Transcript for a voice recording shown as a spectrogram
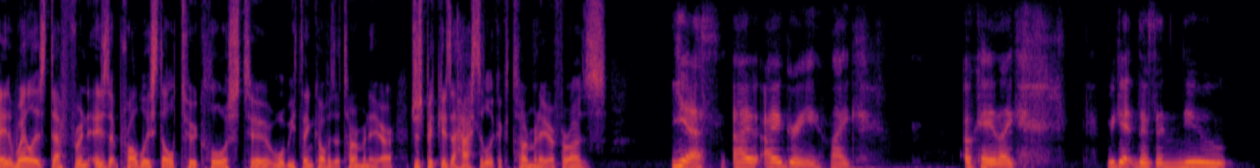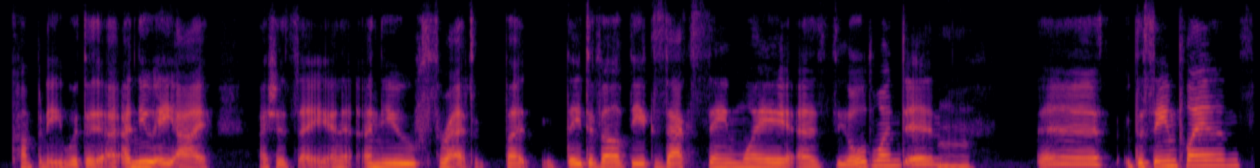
it, well, it's different. Is it probably still too close to what we think of as a Terminator, just because it has to look like a Terminator for us? Yes, I I agree. Like, okay, like we get there's a new company with a a new AI, I should say, and a, a new threat, but they developed the exact same way as the old one did. Mm. Eh, the same plans.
